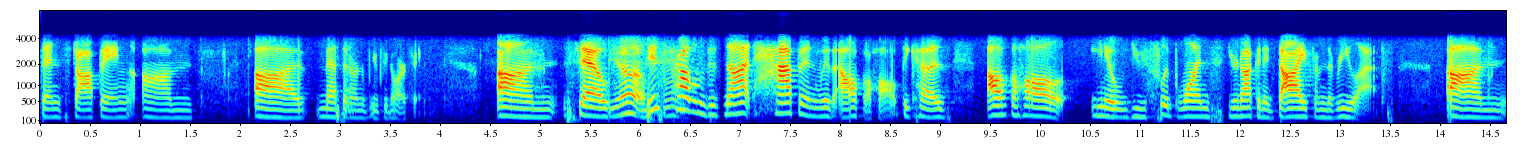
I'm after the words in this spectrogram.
than stopping um, uh, methadone or buprenorphine. Um, so yeah. this mm. problem does not happen with alcohol because alcohol, you know, you slip once, you're not going to die from the relapse. Um,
